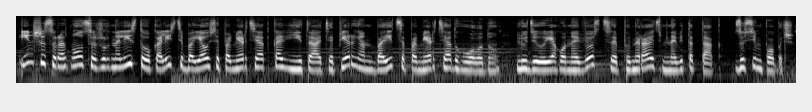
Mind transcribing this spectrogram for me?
Іншы суразмоўца журналістаў калісьці баяўся памерці ад кавіта, а цяпер ён баіцца памерці ад голаду. Людзі ў ягонай вёсцы паміраюць менавіта так. Зусім побач.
